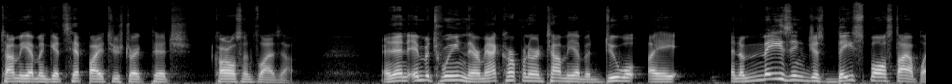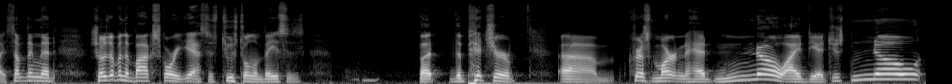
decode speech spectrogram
Tommy Edman gets hit by a two strike pitch. Carlson flies out. And then in between there, Matt Carpenter and Tommy Edman do a an amazing just baseball style play. Something that shows up in the box score, yes, is two stolen bases. But the pitcher, um, Chris Martin, had no idea, just no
